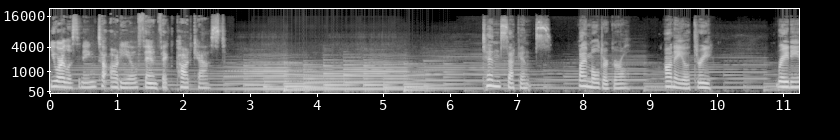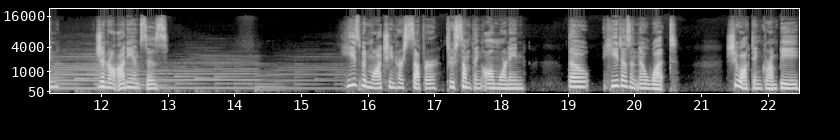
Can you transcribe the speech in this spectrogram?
you are listening to Audio Fanfic Podcast. 10 Seconds by Mulder Girl on AO3. Rating General Audiences. He's been watching her suffer through something all morning, though he doesn't know what. She walked in grumpy,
